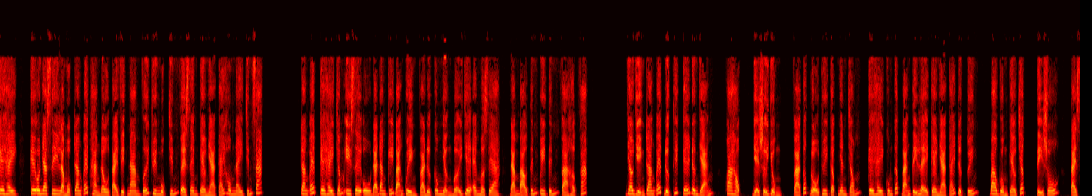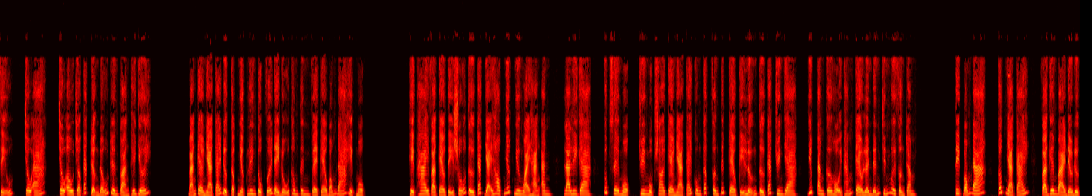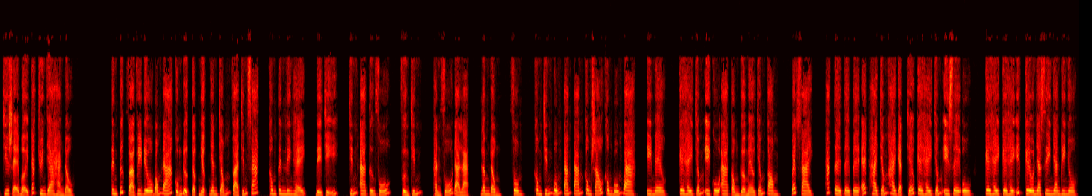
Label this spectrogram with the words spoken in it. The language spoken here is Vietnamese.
Kê hay, Keonyasi là một trang web hàng đầu tại Việt Nam với chuyên mục chính về xem kèo nhà cái hôm nay chính xác. Trang web kehây.icu đã đăng ký bản quyền và được công nhận bởi GMCA, đảm bảo tính uy tín và hợp pháp. Giao diện trang web được thiết kế đơn giản, khoa học, dễ sử dụng và tốc độ truy cập nhanh chóng. Kehây cung cấp bản tỷ lệ kèo nhà cái trực tuyến, bao gồm kèo chấp, tỷ số, tài xỉu, châu Á, châu Âu cho các trận đấu trên toàn thế giới. Bản kèo nhà cái được cập nhật liên tục với đầy đủ thông tin về kèo bóng đá hiệp 1, hiệp 2 và kèo tỷ số từ các giải hot nhất như ngoại hạng Anh, La Liga, Cúp C1, chuyên mục soi kèo nhà cái cung cấp phân tích kèo kỹ lưỡng từ các chuyên gia, giúp tăng cơ hội thắng kèo lên đến 90%. Tiệp bóng đá, cốc nhà cái và game bài đều được chia sẻ bởi các chuyên gia hàng đầu. Tin tức và video bóng đá cũng được cập nhật nhanh chóng và chính xác. Thông tin liên hệ, địa chỉ 9A Tương Phố, phường 9, thành phố Đà Lạt, Lâm Đồng, phone 0948806043, email kehây.iqa.gmail.com, website https 2 2 gạch chéo kê hay icu kê hay kê hay ít keonyasi nhandino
